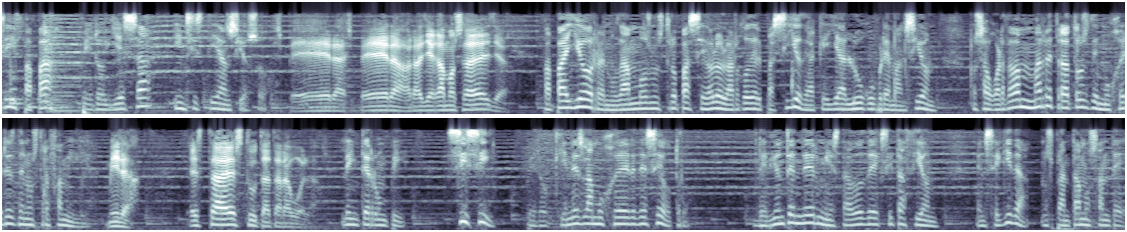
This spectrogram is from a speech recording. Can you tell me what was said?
Sí, papá, pero ¿y esa? insistía ansioso. Espera, espera, ahora llegamos a ella. Papá y yo reanudamos nuestro paseo a lo largo del pasillo de aquella lúgubre mansión. Nos aguardaban más retratos de mujeres de nuestra familia. Mira, esta es tu tatarabuela. Le interrumpí. Sí, sí, pero ¿quién es la mujer de ese otro? Debió entender mi estado de excitación. Enseguida nos plantamos ante él.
